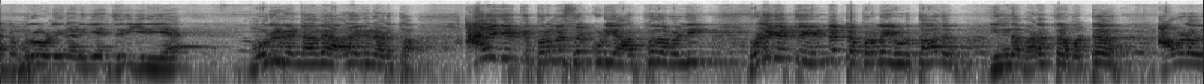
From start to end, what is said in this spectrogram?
இந்த முருகவள்ளி நான் ஏன் சிரிக்கிறீங்க? முருகண்டாவே அழகுன்னு அர்த்தம் அழகிற்கு பெருமை தரக்கூடிய அற்புத வள்ளி உலகத்தில் எண்ணற்ற பெருமை கொடுத்தாலும் இந்த வனத்துல மட்டும் அவ்வளவு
